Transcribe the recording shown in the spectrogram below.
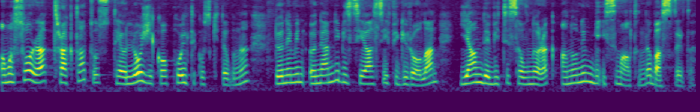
Ama sonra Tractatus Theologico Politicus kitabını dönemin önemli bir siyasi figürü olan Jan de Witt'i savunarak anonim bir isim altında bastırdı.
